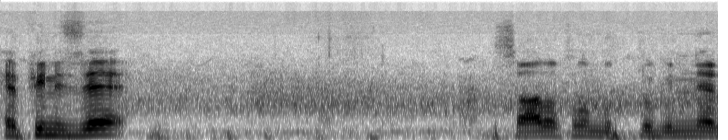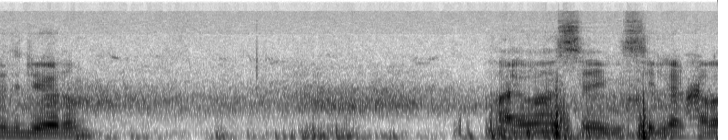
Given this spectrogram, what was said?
hepinize sağlıklı mutlu günler diliyorum. Hayvan sevgisiyle kalın.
